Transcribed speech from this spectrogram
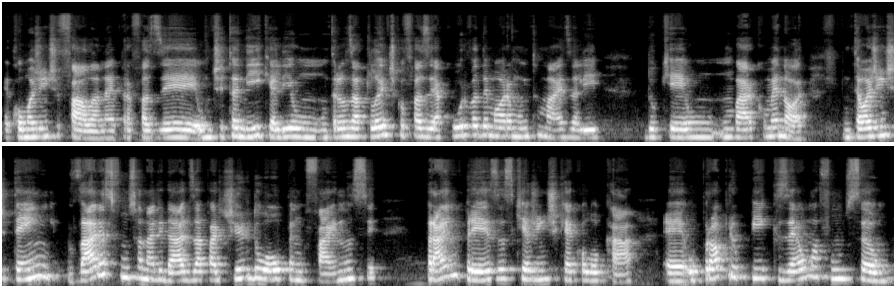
é como a gente fala, né, para fazer um Titanic ali, um, um, transatlântico fazer a curva demora muito mais ali do que um, um barco menor. Então a gente tem várias funcionalidades a partir do Open Finance, para empresas que a gente quer colocar. É, o próprio Pix é uma função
